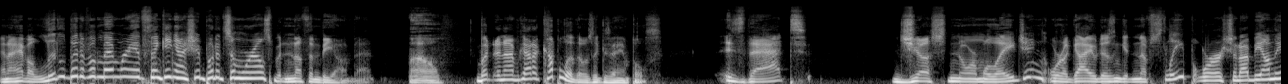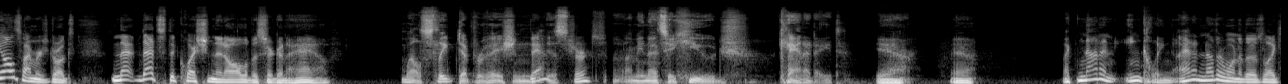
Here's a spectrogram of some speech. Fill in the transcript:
And I have a little bit of a memory of thinking I should put it somewhere else, but nothing beyond that. Oh, but and I've got a couple of those examples. Is that just normal aging, or a guy who doesn't get enough sleep, or should I be on the Alzheimer's drugs? And that that's the question that all of us are going to have. Well, sleep deprivation yeah, is sure. I mean, that's a huge candidate. Yeah, yeah. Like not an inkling. I had another one of those. Like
